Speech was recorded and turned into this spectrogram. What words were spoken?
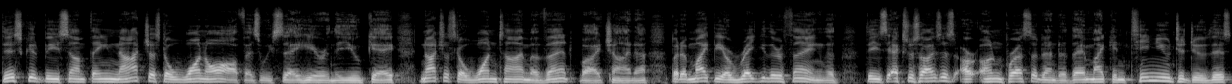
This could be something not just a one off, as we say here in the UK, not just a one time event by by China, but it might be a regular thing that these exercises are unprecedented. They might continue to do this.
